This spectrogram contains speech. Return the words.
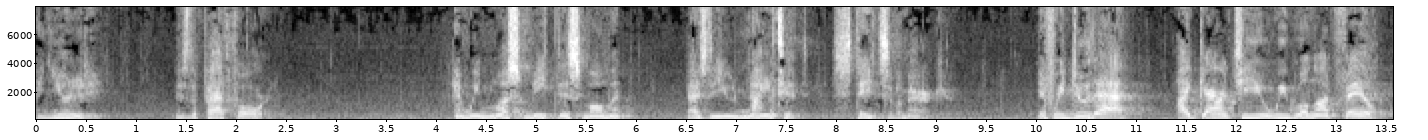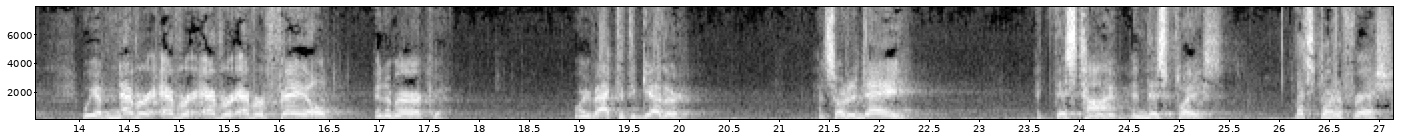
And unity is the path forward. And we must meet this moment as the United States of America. If we do that, I guarantee you we will not fail. We have never, ever, ever, ever failed in America. We've acted together. And so today, at this time, in this place, let's start afresh.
